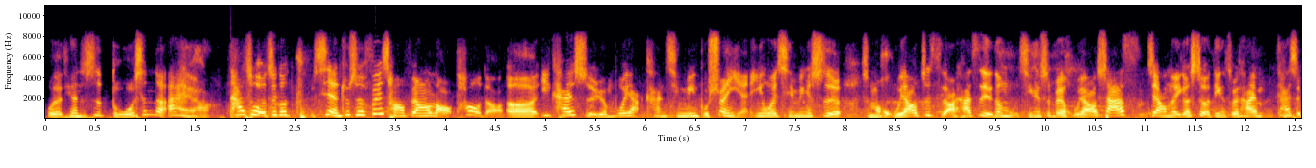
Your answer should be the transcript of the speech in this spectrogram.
我的天，这是多深的爱啊！他做的这个主线就是非常非常老套的。呃，一开始袁博雅看秦明不顺眼，因为。秦明是什么狐妖之子，而他自己的母亲是被狐妖杀死，这样的一个设定，所以他开始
